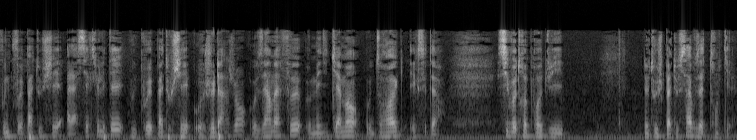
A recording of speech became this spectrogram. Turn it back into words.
Vous ne pouvez pas toucher à la sexualité. Vous ne pouvez pas toucher aux jeux d'argent, aux armes à feu, aux médicaments, aux drogues, etc. Si votre produit ne touche pas tout ça, vous êtes tranquille.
